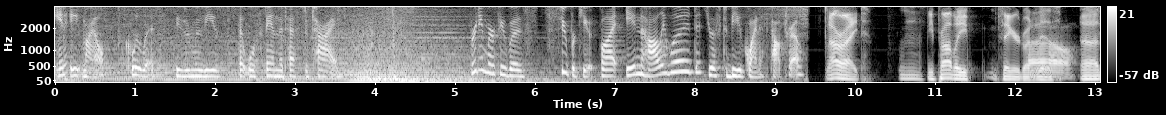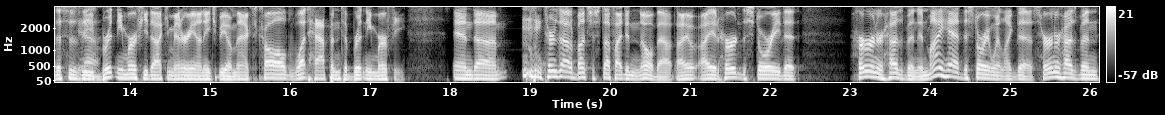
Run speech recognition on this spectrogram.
in 8 Mile, Clueless. These are movies that will stand the test of time. Brittany Murphy was super cute, but in Hollywood, you have to be Gwyneth Paltrow. All right. You probably figured what Wow. it is. Uh, this is Yeah. the Brittany Murphy documentary on HBO Max called What Happened to Brittany Murphy. And um, turns out a bunch of stuff I didn't know about. I, I had heard the story that her and her husband, in my head, the story went like this her and her husband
